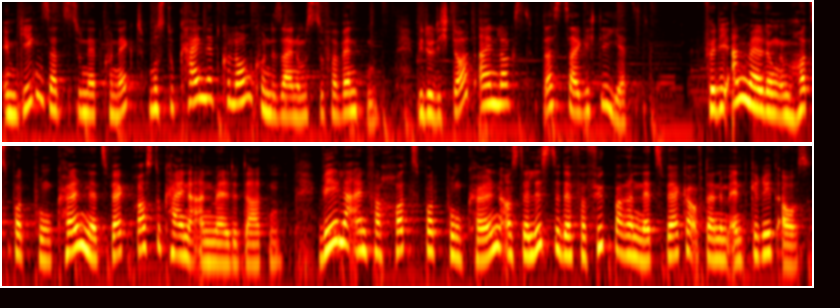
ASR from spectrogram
Im Gegensatz zu NetConnect musst du kein NetCologne-Kunde sein, um es zu verwenden. Wie du dich dort einloggst, das zeige ich dir jetzt. Für die Anmeldung im Hotspot.Köln-Netzwerk brauchst du keine Anmeldedaten. Wähle einfach Hotspot.Köln aus der Liste der verfügbaren Netzwerke auf deinem Endgerät aus.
